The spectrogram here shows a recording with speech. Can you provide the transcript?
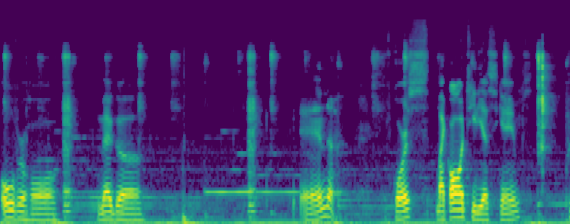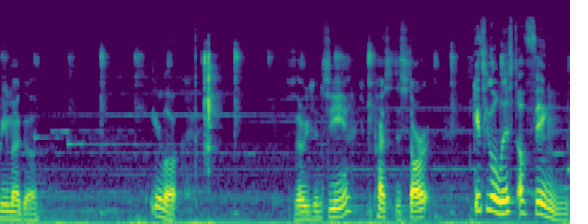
overhaul mega and of course like all TDS games pre-mega. Here look. So you can see press the start. Gives you a list of things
